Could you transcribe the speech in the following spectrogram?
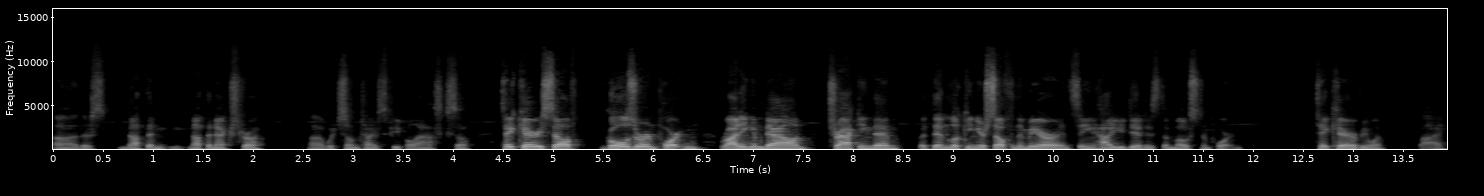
Uh, there's nothing nothing extra, which sometimes people ask. So take care of yourself. Goals are important. Writing them down, tracking them, but then looking yourself in the mirror and seeing how you did is the most important. Take care, everyone. Bye.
